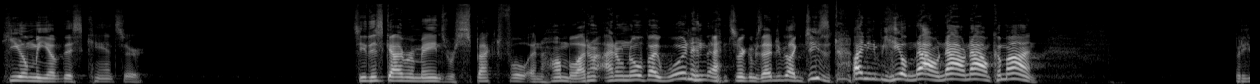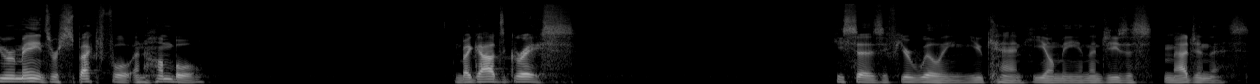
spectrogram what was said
heal me of this cancer. See, this guy remains respectful and humble. I don't, I don't know if I would in that circumstance. I'd be like, Jesus, I need to be healed now, now, now, come on. But he remains respectful and humble. And by God's grace, he says, If you're willing, you can heal me. And then Jesus, imagine this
